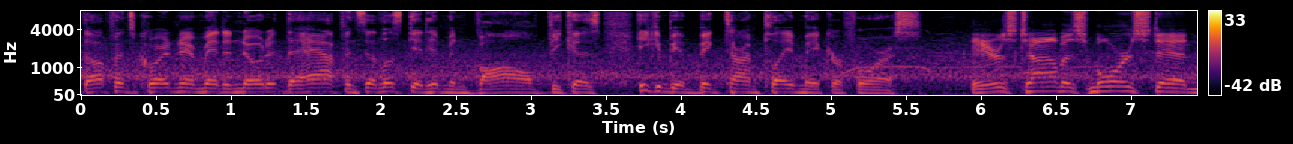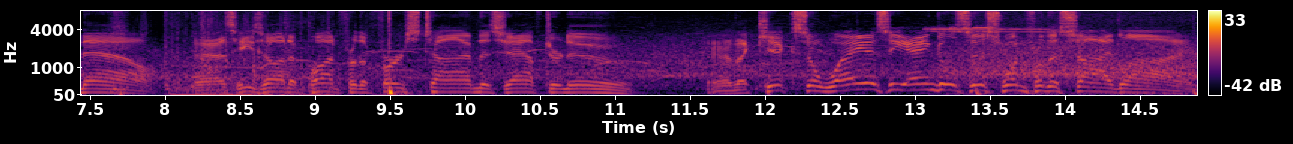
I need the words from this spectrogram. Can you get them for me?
the offense coordinator made a note at the half and said, let's get him involved because he can be a big-time playmaker for us. Here's Thomas Morstead now as he's on to punt for the first time this afternoon. And the kick's away as he angles this one for the sideline.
